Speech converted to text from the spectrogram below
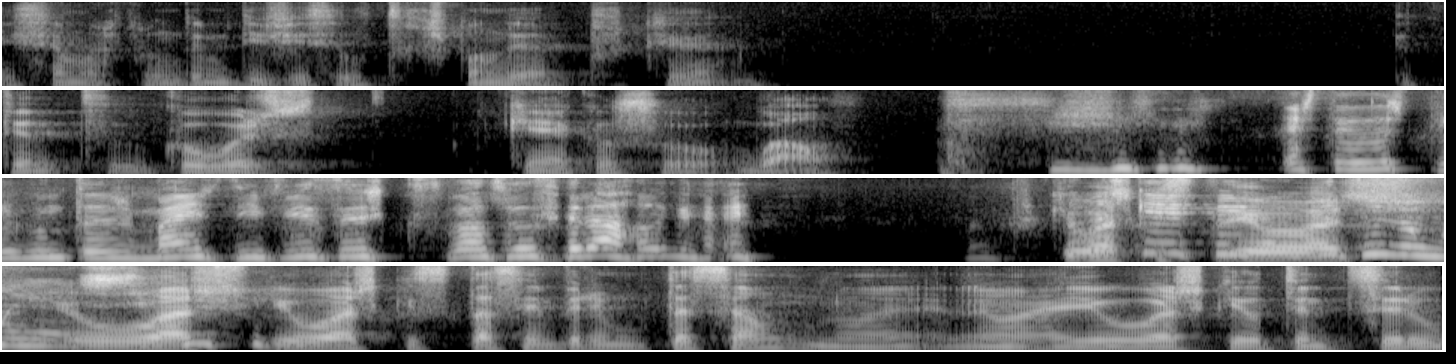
isso é uma pergunta muito difícil de responder, porque eu tento, com hoje, quem é que eu sou? Uau! Esta é das perguntas mais difíceis que se pode fazer a alguém. Porque eu acho que, é isso, eu, acho, eu acho que eu acho que isso está sempre em mutação, não é? Não é? Eu acho que eu tento ser o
